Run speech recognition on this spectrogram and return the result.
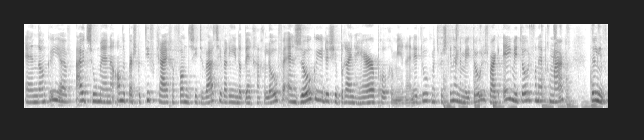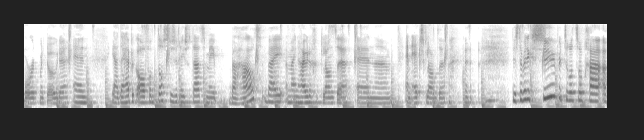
En dan kun je uitzoomen en een ander perspectief krijgen van de situatie waarin je dat bent gaan geloven. En zo kun je dus je brein herprogrammeren. En dit doe ik met verschillende methodes, waar ik één methode van heb gemaakt. De Lean Forward methode. En ja, daar heb ik al fantastische resultaten mee behaald bij mijn huidige klanten en, uh, en ex-klanten. Dus daar ben ik super trots op. Ga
